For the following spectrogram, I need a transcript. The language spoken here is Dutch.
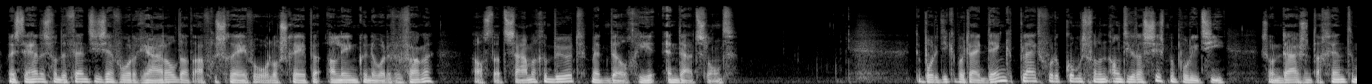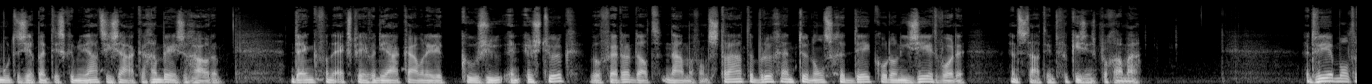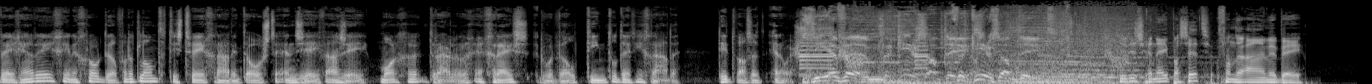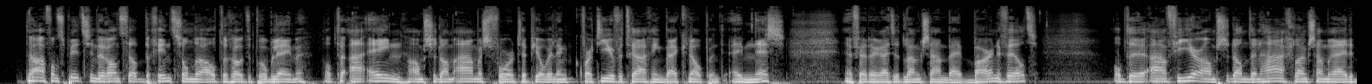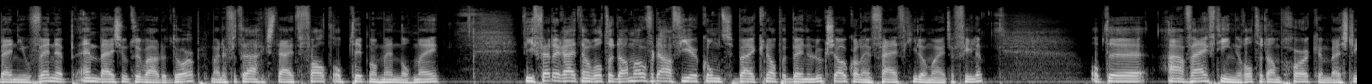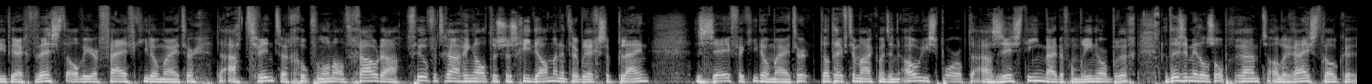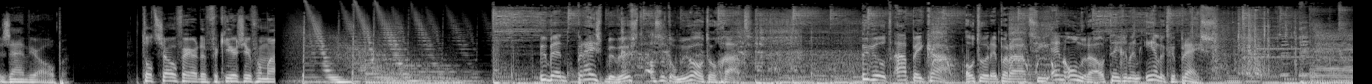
Minister Hennis van Defensie zei vorig jaar al dat afgeschreven oorlogsschepen alleen kunnen worden vervangen als dat samen gebeurt met België en Duitsland. De politieke partij DENK pleit voor de komst van een antiracismepolitie. Zo'n duizend agenten moeten zich met discriminatiezaken gaan bezighouden. Denk van de ex-PVDA-kamerleden Kuzu en Usturk wil verder dat namen van straten, bruggen en tunnels gedecoloniseerd worden en staat in het verkiezingsprogramma. Het weer, motregen en regen in een groot deel van het land. Het is 2 graden in het oosten en 7 aan zee. Morgen druilerig en grijs. Het wordt wel 10 tot 13 graden. Dit was het NOS. ZFM, verkeersupdate. verkeersupdate. Dit is René Passet van de ANWB. De avondspits in de Randstad begint zonder al te grote problemen. Op de A1 Amsterdam-Amersfoort heb je alweer een kwartier vertraging bij knooppunt Eemnes. En verder rijdt het langzaam bij Barneveld. Op de A4 Amsterdam-Den Haag langzaam rijden bij Nieuw-Vennep en bij Dorp. Maar de vertragingstijd valt op dit moment nog mee. Wie verder rijdt naar Rotterdam over de A4 komt bij knooppunt Benelux ook al in 5 kilometer file. Op de A15 Rotterdam-Gorkum bij Sliedrecht-West alweer 5 kilometer. De A20 Groep van Holland-Gouda. Veel vertraging al tussen Schiedam en het Terbrechtseplein. plein. 7 kilometer. Dat heeft te maken met een oliespoor op de A16 bij de Van Brinoorbrug. Dat is inmiddels opgeruimd. Alle rijstroken zijn weer open. Tot zover de verkeersinformatie. U bent prijsbewust als het om uw auto gaat. U wilt APK, autoreparatie en onderhoud tegen een eerlijke prijs.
